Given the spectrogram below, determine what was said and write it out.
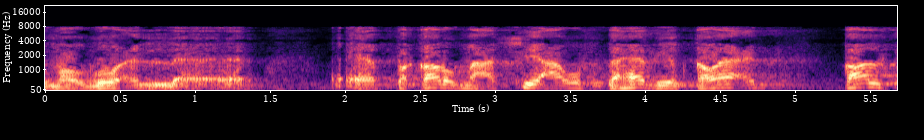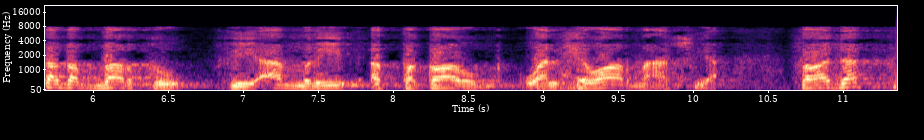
موضوع التقارب مع الشيعة وفق هذه القواعد قال تدبرت في أمر التقارب والحوار مع الشيعة فوجدت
